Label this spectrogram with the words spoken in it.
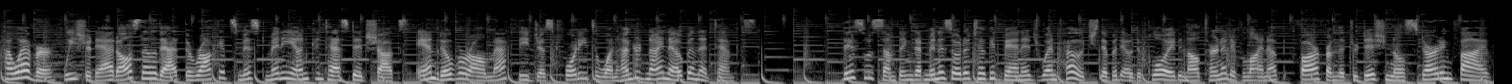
However, we should add also that the Rockets missed many uncontested shots, and overall MACD just 40 to 109 open attempts. This was something that Minnesota took advantage when coach Thibodeau deployed an alternative lineup, far from the traditional starting five.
